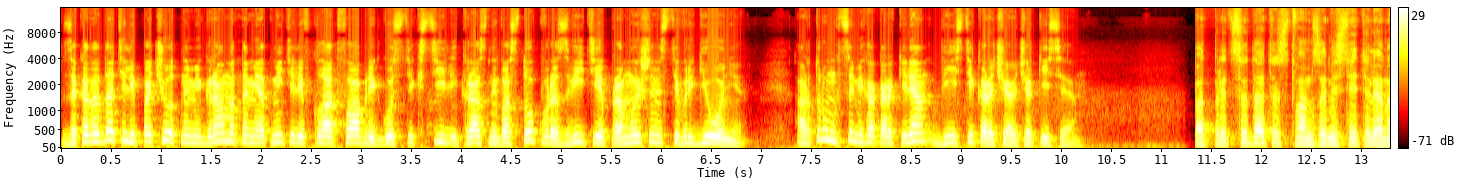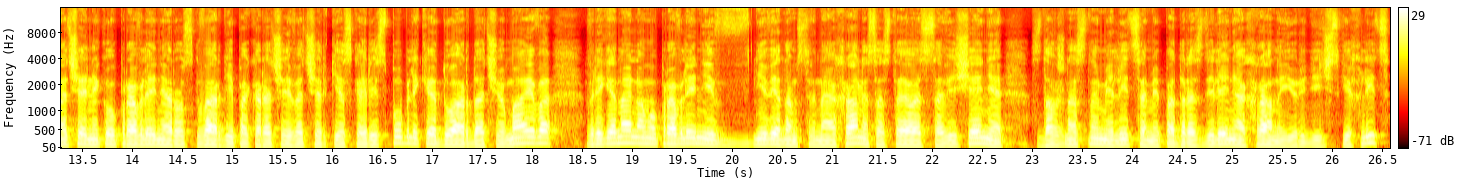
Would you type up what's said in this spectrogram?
Законодатели почетными грамотами отметили вклад фабрик «Гостекстиль» и «Красный Восток» в развитие промышленности в регионе. Артур Мухце, Михак Аркелян, Вести, Карачаево-Черкесия. Под председательством заместителя начальника управления Росгвардии по Карачаево-Черкесской республике Эдуарда Чумаева в региональном управлении вневедомственной охраны состоялось совещание с должностными лицами подразделения охраны юридических лиц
